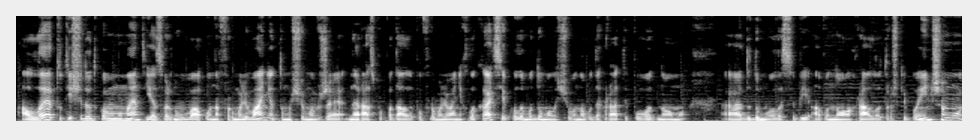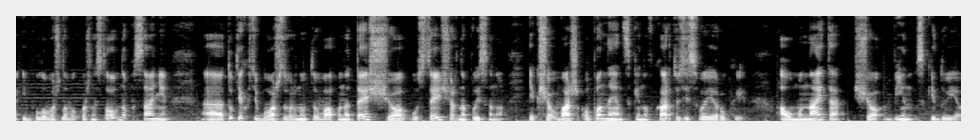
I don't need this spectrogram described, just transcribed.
Але тут є ще додатковий момент. Я звернув увагу на формулювання, тому що ми вже не раз попадали по формулюваннях локації, коли ми думали, що воно буде грати по одному, додумували собі, а воно грало трошки по-іншому, і було важливо кожне слово в написанні. Е, Тут я хотів би вашу звернути увагу на те, що у Стейчер написано, якщо ваш опонент скинув карту зі своєї руки. А у Мунайта, що він скидує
